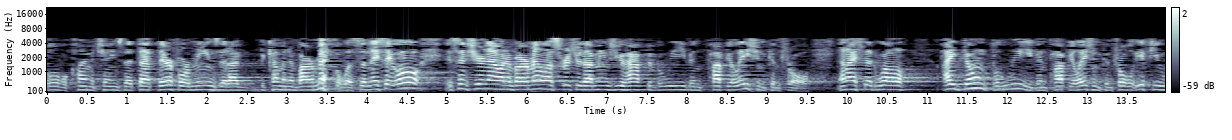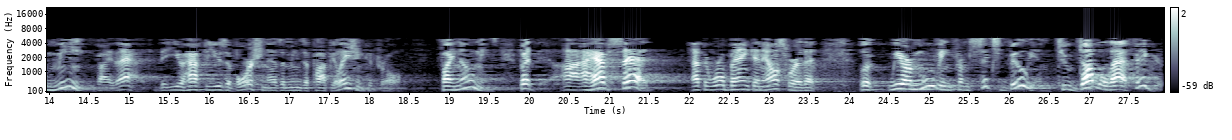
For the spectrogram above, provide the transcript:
global climate change, that that therefore means that I've become an environmentalist. And they say, oh, since you're now an environmentalist, Richard, that means you have to believe in population control. And I said, well, I don't believe in population control if you mean by that that you have to use abortion as a means of population control. By no means. But I have said at the World Bank and elsewhere that Look, we are moving from 6 billion to double that figure.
